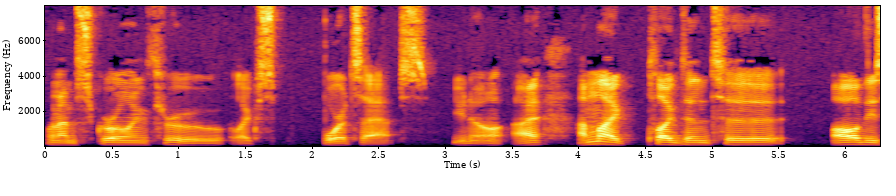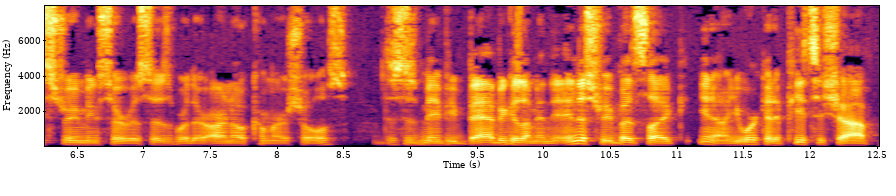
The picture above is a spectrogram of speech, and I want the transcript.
when i'm scrolling through like sports apps you know, I I'm like plugged into all these streaming services where there are no commercials. This is maybe bad because I'm in the industry, but it's like you know, you work at a pizza shop.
